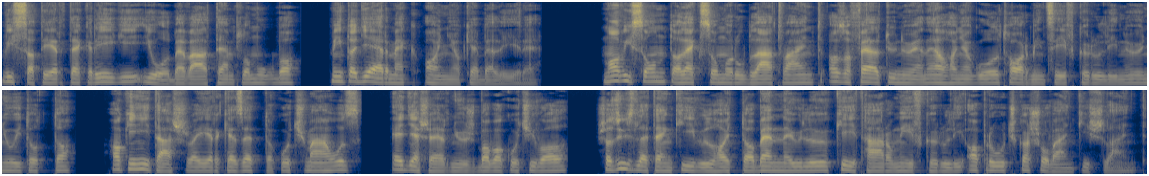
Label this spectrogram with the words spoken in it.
visszatértek régi, jól bevált templomukba, mint a gyermek anyja kebelére. Ma viszont a legszomorúbb látványt az a feltűnően elhanyagolt harminc év körüli nő nyújtotta, aki nyitásra érkezett a kocsmához egy esernyős babakocsival, s az üzleten kívül hagyta a benne ülő két-három év körüli aprócska sovány kislányt.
